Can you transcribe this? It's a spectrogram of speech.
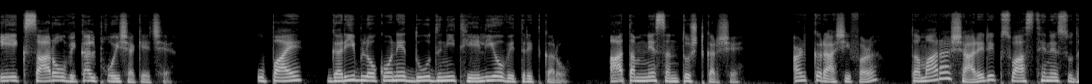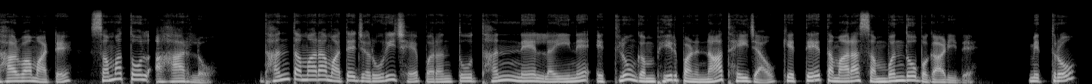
એ એક સારો વિકલ્પ હોઈ શકે છે. ઉપાય, ગરીબ લોકોને દૂધની થેલીઓ વિતરિત કરો. આ તમને સંતુષ્ટ કરશે. અર્ક રાશિફળ તમારા શારીરિક સ્વાસ્થ્યને સુધારવા માટે સમતોલ આહાર લો. ધન તમારા માટે જરૂરી છે, પરંતુ ધનને લઈને એટલું ગંભીર પણ ના થઈ જાઓ કે તે તમારા સંબંધો બગાડી દે. મિત્રો,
